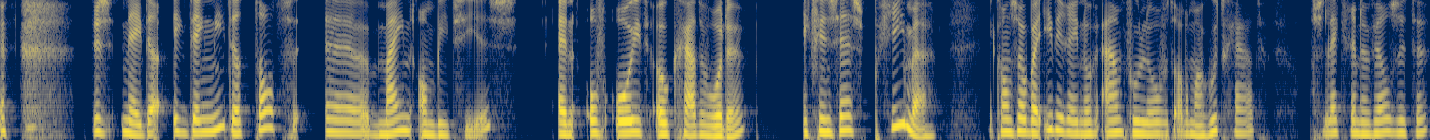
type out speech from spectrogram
dus nee, dat, ik denk niet dat dat uh, mijn ambitie is. En of ooit ook gaat worden. Ik vind zes prima. Ik kan zo bij iedereen nog aanvoelen of het allemaal goed gaat. Of ze lekker in hun vel zitten.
